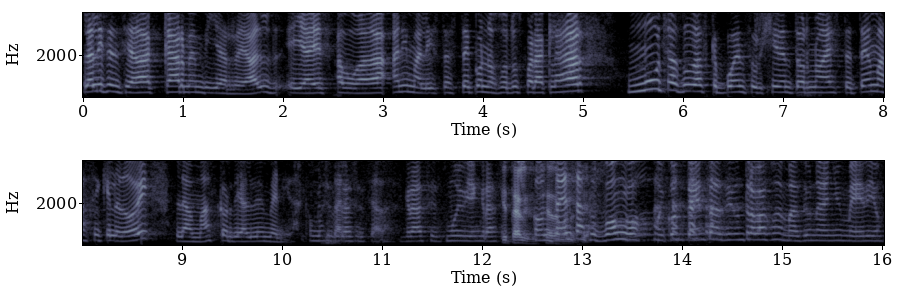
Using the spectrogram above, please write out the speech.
la licenciada Carmen Villarreal, ella es abogada animalista, esté con nosotros para aclarar muchas dudas que pueden surgir en torno a este tema, así que le doy la más cordial bienvenida. ¿Cómo está, gracias, licenciada? Gracias, muy bien, gracias. ¿Qué tal, licenciada? Contenta, supongo. Muy contenta, ha sido un trabajo de más de un año y medio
